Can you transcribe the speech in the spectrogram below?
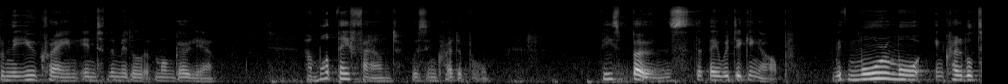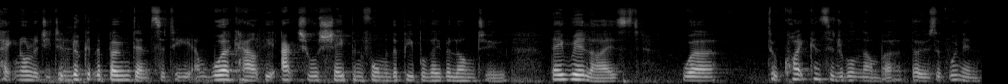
from the Ukraine into the middle of Mongolia. And what they found was incredible. These bones that they were digging up, with more and more incredible technology to look at the bone density and work out the actual shape and form of the people they belonged to, they realized were, to a quite considerable number, those of women.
